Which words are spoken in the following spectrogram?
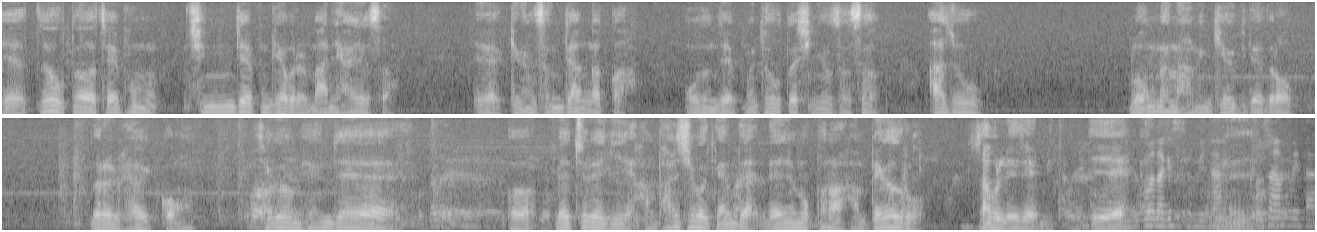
예, 더욱더 제품, 신제품 개발을 많이 하여서, 예, 기능 성 장갑과 모든 제품에 더욱더 신경 써서 아주 롱런하는 기업이 되도록 노력을 하겠고, 지금 현재 어, 매출액이 한 80억 되는데 내년 목표는 한 100억으로 잡을 예정입니다. 예. 응원하겠습니다. 감사합니다.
